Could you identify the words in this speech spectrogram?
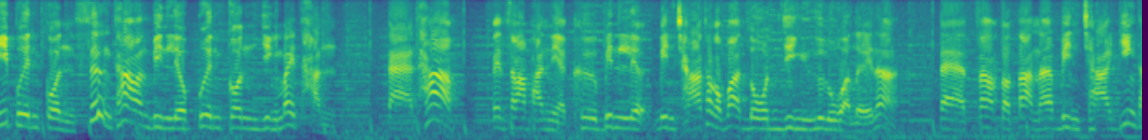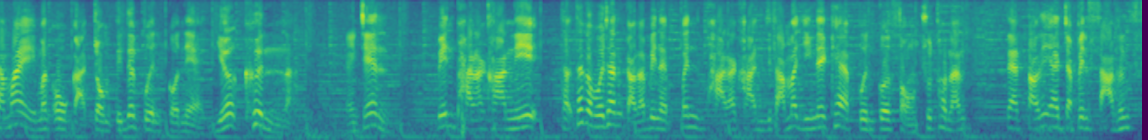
มีปืนกล ซึ่งถ้ามันบินเร็วปืนกลยิงไม่ทัน แต่ถ้าเป็นสมาพันธ์เนี่ยคือบินเร็วบินช้าเท่ากับว่าโดนยิงรัวเลยนะแต่สำหรับต่อต้านนะบินช้ายิ่งทำให้มันโอกาสโจมตีด้วยปืนกลเนี่ยเยอะขึ้นนะอย่างเช่น บินผ่านอาคารนี้ถ้าถ้าเกิดเวอร์ชันเก่านะบินเนี่ยเป็นผ่านอาคารจะสามารถยิงได้แค่ปืนกลสองชุดเท่านั้น แต่ตอนนี้อาจจะเป็น3าถึงส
